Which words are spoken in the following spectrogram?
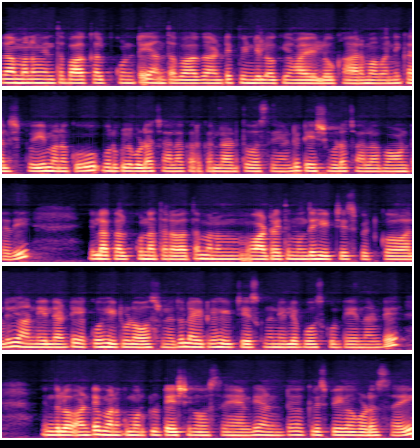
ఇలా మనం ఎంత బాగా కలుపుకుంటే అంత బాగా అంటే పిండిలోకి ఆయిల్ కారం అవన్నీ కలిసిపోయి మనకు మురుకులు కూడా చాలా కరకరలాడుతూ వస్తాయండి. టేస్ట్ కూడా చాలా బాగుంటుంది. ఇలా కలుపుకున్న తర్వాత మనం వాటర్ అయితే ముందే హీట్ చేసి పెట్టుకోవాలి. ఆ నీళ్ళు అంటే ఎక్కువ హీట్ కూడా అవసరం లేదు. లైట్గా హీట్ చేసుకుని నీళ్ళు పోసుకుంటే ఏంటంటే ఇందులో అంటే మనకు మురుకులు టేస్టీగా వస్తాయండి. అంటే క్రిస్పీగా కూడా వస్తాయి.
